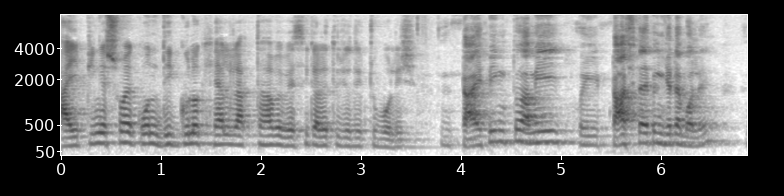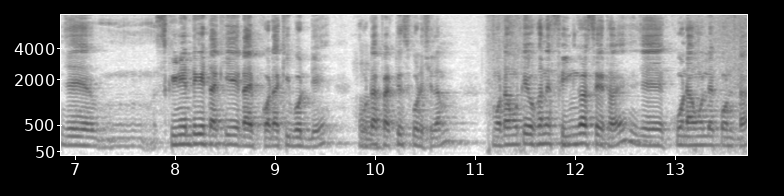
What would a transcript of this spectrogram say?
টাইপিং এর সময় কোন দিকগুলো খেয়াল রাখতে হবে? বেসিক্যালি তুই যদি একটু বলিস। টাইপিং তো আমি ওই টাচ টাইপিং যেটা বলে যে স্ক্রিনের দিকে তাকিয়ে টাইপ করা কিবোর্ড দিয়ে ওটা প্র্যাকটিস করেছিলাম। মোটামুটি ওখানে ফিঙ্গার সেট হয় যে কোন আঙুলে কোনটা।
